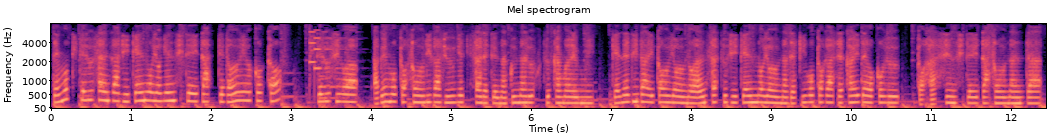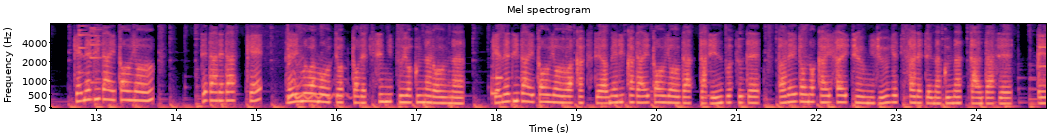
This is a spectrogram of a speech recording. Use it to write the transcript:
でもキテルさんが事件を予言していたってどういうこと？キテル氏は、安倍元総理が銃撃されて亡くなる2日前に、ケネディ大統領の暗殺事件のような出来事が世界で起こる、と発信していたそうなんだ。ケネディ大統領？って誰だっけ？レイムはもうちょっと歴史に強くなろうな。ケネディ大統領はかつてアメリカ大統領だった人物で、パレードの開催中に銃撃されて亡くなったんだぜ。え、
